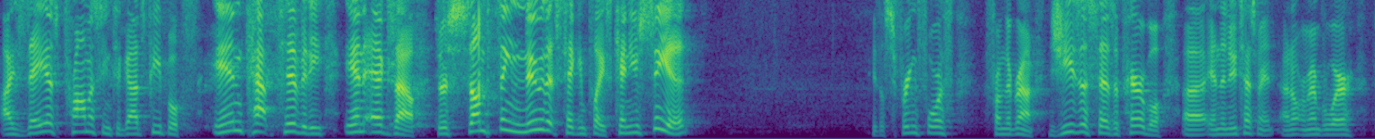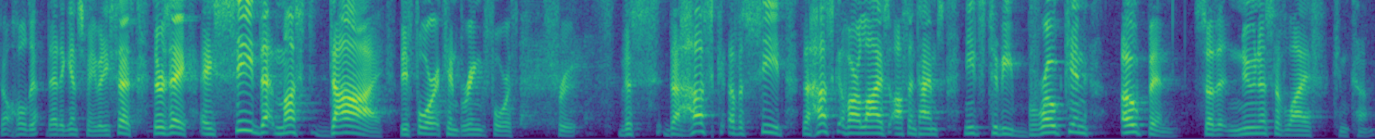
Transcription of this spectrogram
Isaiah is promising to God's people in captivity, in exile. There's something new that's taking place. Can you see it? It'll spring forth from the ground. Jesus says a parable uh, in the New Testament. I don't remember where, don't hold that against me, but he says there's a, a seed that must die before it can bring forth fruit. The, the husk of a seed, the husk of our lives, oftentimes needs to be broken open so that newness of life can come.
